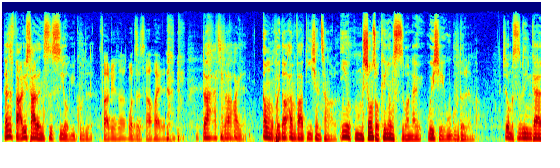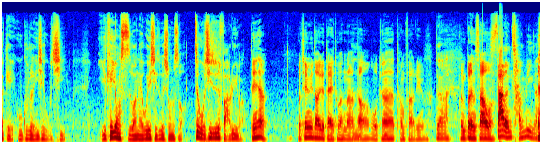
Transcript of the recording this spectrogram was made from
但是法律杀人是死有余辜的。法律说我只杀坏人，对啊，他只杀坏人。那我们回到案发第一现场好了，因为我们凶手可以用死亡来威胁无辜的人嘛，所以我们是不是应该要给无辜的人一些武器，也可以用死亡来威胁这个凶手？这个武器就是法律嘛。等一下。我今天遇到一个歹徒，他拿刀，嗯、我跟他谈法律嘛。对啊，你不能杀我，杀人偿命啊！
